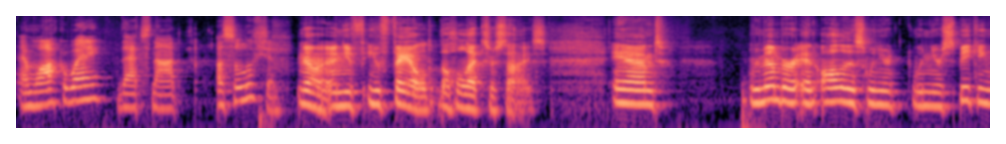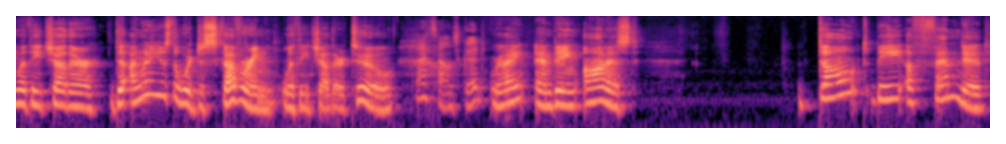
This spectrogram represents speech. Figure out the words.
and walk away, that's not a solution. No, and you you failed the whole exercise. And remember, in all of this, when you're when you're speaking with each other, I'm going to use the word discovering with each other too, That sounds good. right? And being honest. Don't be offended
